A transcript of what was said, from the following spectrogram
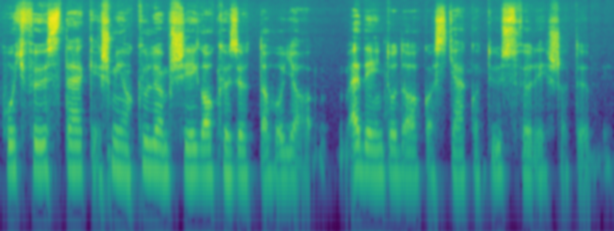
hogy főztek, és mi a különbség a között, ahogy a edényt odaakasztják a tűz föl, és a többi.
